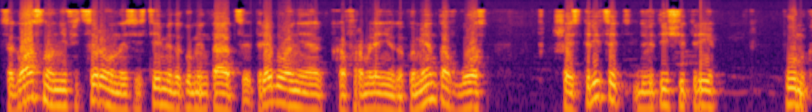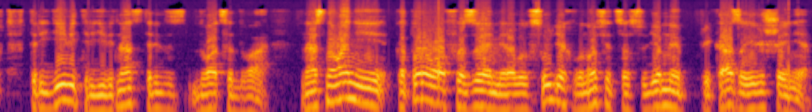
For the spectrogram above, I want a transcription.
Согласно унифицированной системе документации, требования к оформлению документов ГОСТ 630-2003, пункт 3.9, 3.19, 3.22, на основании которого ФЗ о мировых судьях выносятся судебные приказы и решения,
